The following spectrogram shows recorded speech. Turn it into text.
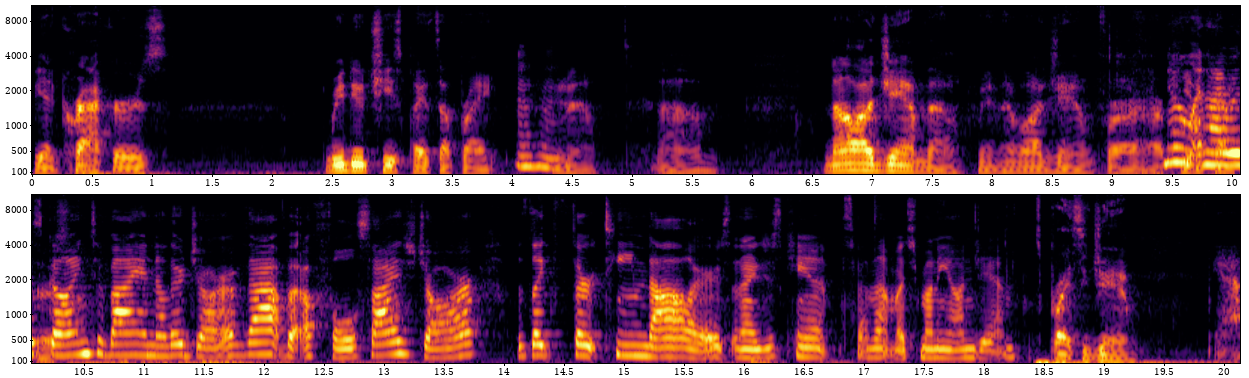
we had crackers. We do cheese plates upright, Mm-hmm. you know. Um, not a lot of jam though. We didn't have a lot of jam for our, our No, and I was going to buy another jar of that, but a full size jar was like thirteen dollars, and I just can't spend that much money on jam. It's pricey jam. Yeah,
